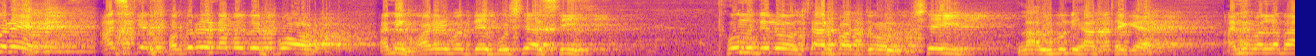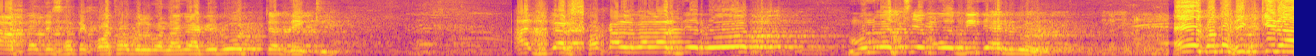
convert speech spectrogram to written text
করে আজকের ফজরের নামাজের পর আমি ঘরের মধ্যে বসে আছি। ফোন দিল চার পাঁচজন, সেই লালমনিহাট থেকে। আমি বললাম আপনাদের সাথে কথা বলব না, আমি আগে রোদটা দেখি। আজকের সকালবেলার যে রোদ, মনে হচ্ছে মদিনার রোদ। কথা ঠিক কিনা?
